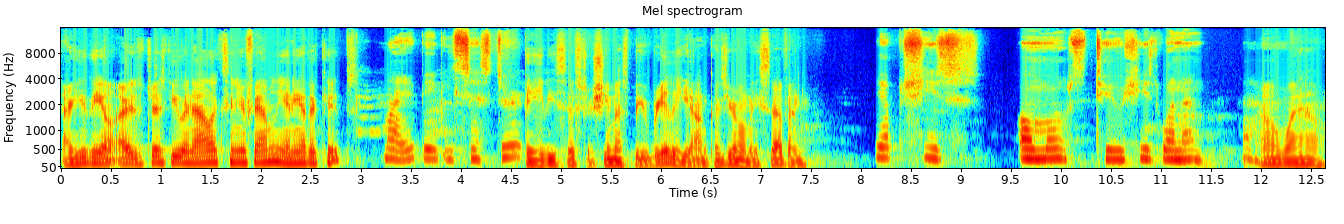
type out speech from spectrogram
Are you the uh, is just you and Alex in your family? Any other kids? My baby sister. Baby sister. She must be really young because you're only seven. Yep, she's almost two. She's one and Oh wow,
